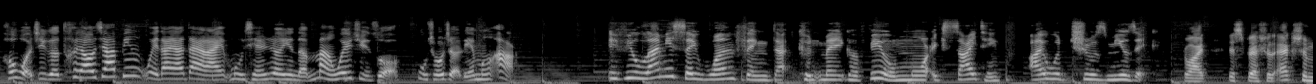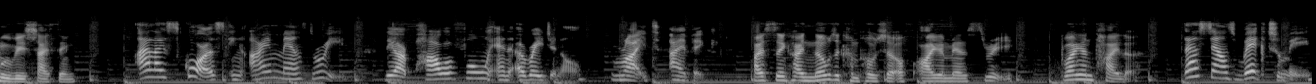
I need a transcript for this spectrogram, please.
和我这个特邀嘉宾为大家带来目前热映的漫威巨作《复仇者联盟二》。If you let me say one thing that could make a film more exciting, I would choose music. Right, especially action movies, I think. I like scores in Iron Man 3. They are powerful and original. Right, epic. I think I know the composer of Iron Man 3, Brian Tyler. That sounds vague to me.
